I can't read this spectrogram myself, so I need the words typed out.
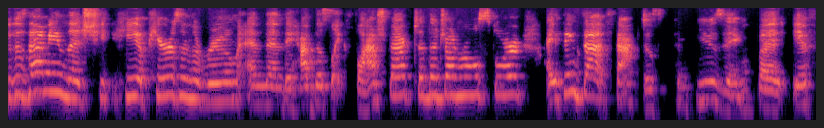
So does that mean that she he appears in the room and then they have this like flashback to the general store? I think that fact is confusing, but if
